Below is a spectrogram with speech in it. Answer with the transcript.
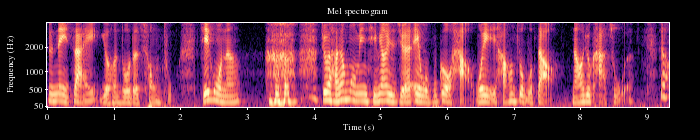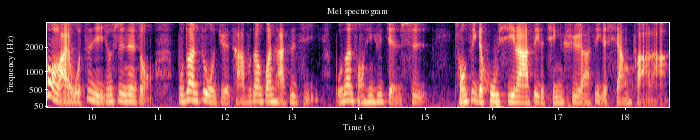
就内在有很多的冲突。结果呢，就会好像莫名其妙一直觉得，哎，我不够好，我也好像做不到，然后就卡住了。所以后来我自己就是那种不断自我觉察，不断观察自己，不断重新去检视，从自己的呼吸啦、自己的情绪啊、自己的想法啦，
